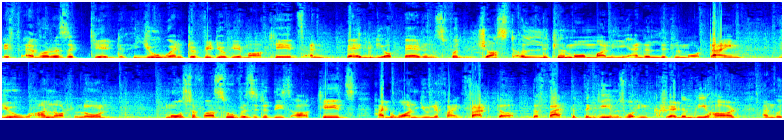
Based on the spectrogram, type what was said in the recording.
If ever as a kid you went to video game arcades and begged your parents for just a little more money and a little more time, you are not alone. Most of us who visited these arcades had one unifying factor the fact that the games were incredibly hard and were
